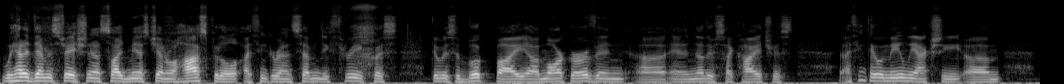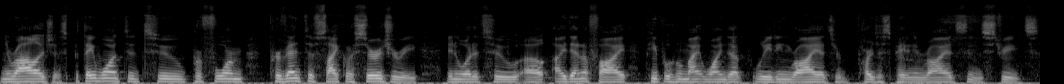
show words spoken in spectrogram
we had a demonstration outside Mass General Hospital, I think around 73, because there was a book by uh, Mark Ervin uh, and another psychiatrist. I think they were mainly actually um, neurologists, but they wanted to perform preventive psychosurgery in order to uh, identify people who might wind up leading riots or participating in riots in the streets.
